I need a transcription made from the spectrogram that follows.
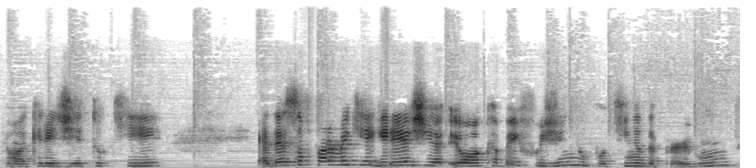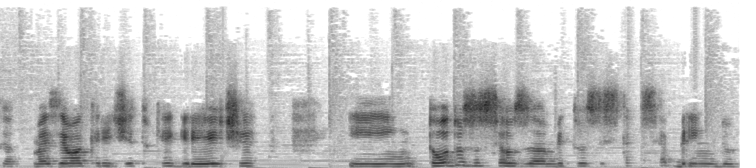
Então acredito que é dessa forma que a igreja, eu acabei fugindo um pouquinho da pergunta, mas eu acredito que a igreja, em todos os seus âmbitos, está se abrindo,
